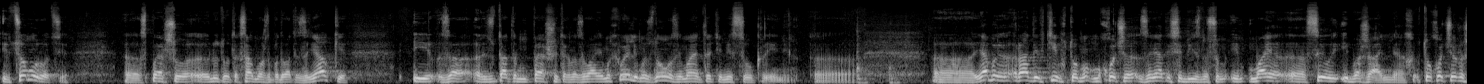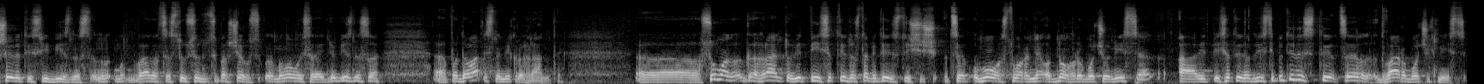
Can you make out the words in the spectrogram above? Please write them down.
і в цьому році. З 1 лютого так само можна подавати заявки. І за результатами першої так називаємо хвилі ми знову займаємо третє місце в Україні. Е, Я би радив тим, хто хоче зайнятися бізнесом і має е, сили і бажання, хто хоче розширити свій бізнес, ну, це стосується малого і середнього бізнесу, е, подаватись на мікрогранти. Сума гранту від 50 до 150 тисяч це умова створення одного робочого місця, а від 50 до 250 це два робочих місця.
